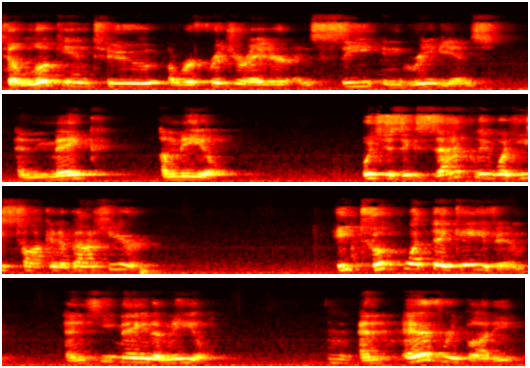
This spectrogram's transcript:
to look into a refrigerator and see ingredients and make a meal, which is exactly what he's talking about here. He took what they gave him and he made a meal. Mm. And everybody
